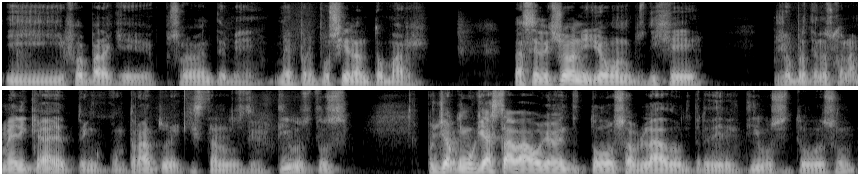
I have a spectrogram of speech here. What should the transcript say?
y fue para que pues obviamente me, me propusieran tomar la selección y yo, bueno, pues dije, pues yo pertenezco a la América, tengo contrato y aquí están los directivos, entonces, pues ya como que ya estaba, obviamente, todos hablado entre directivos y todo eso,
